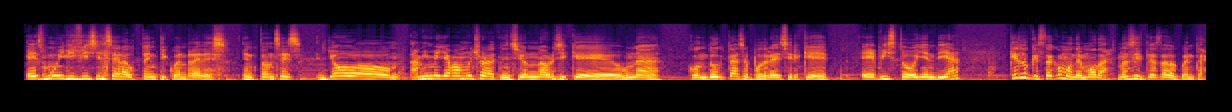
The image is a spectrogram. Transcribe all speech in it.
Es muy difícil ser auténtico en redes. Entonces, yo, a mí me llama mucho la atención, ahora sí que una conducta, se podría decir que he visto hoy en día, que es lo que está como de moda. No sé si te has dado cuenta.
